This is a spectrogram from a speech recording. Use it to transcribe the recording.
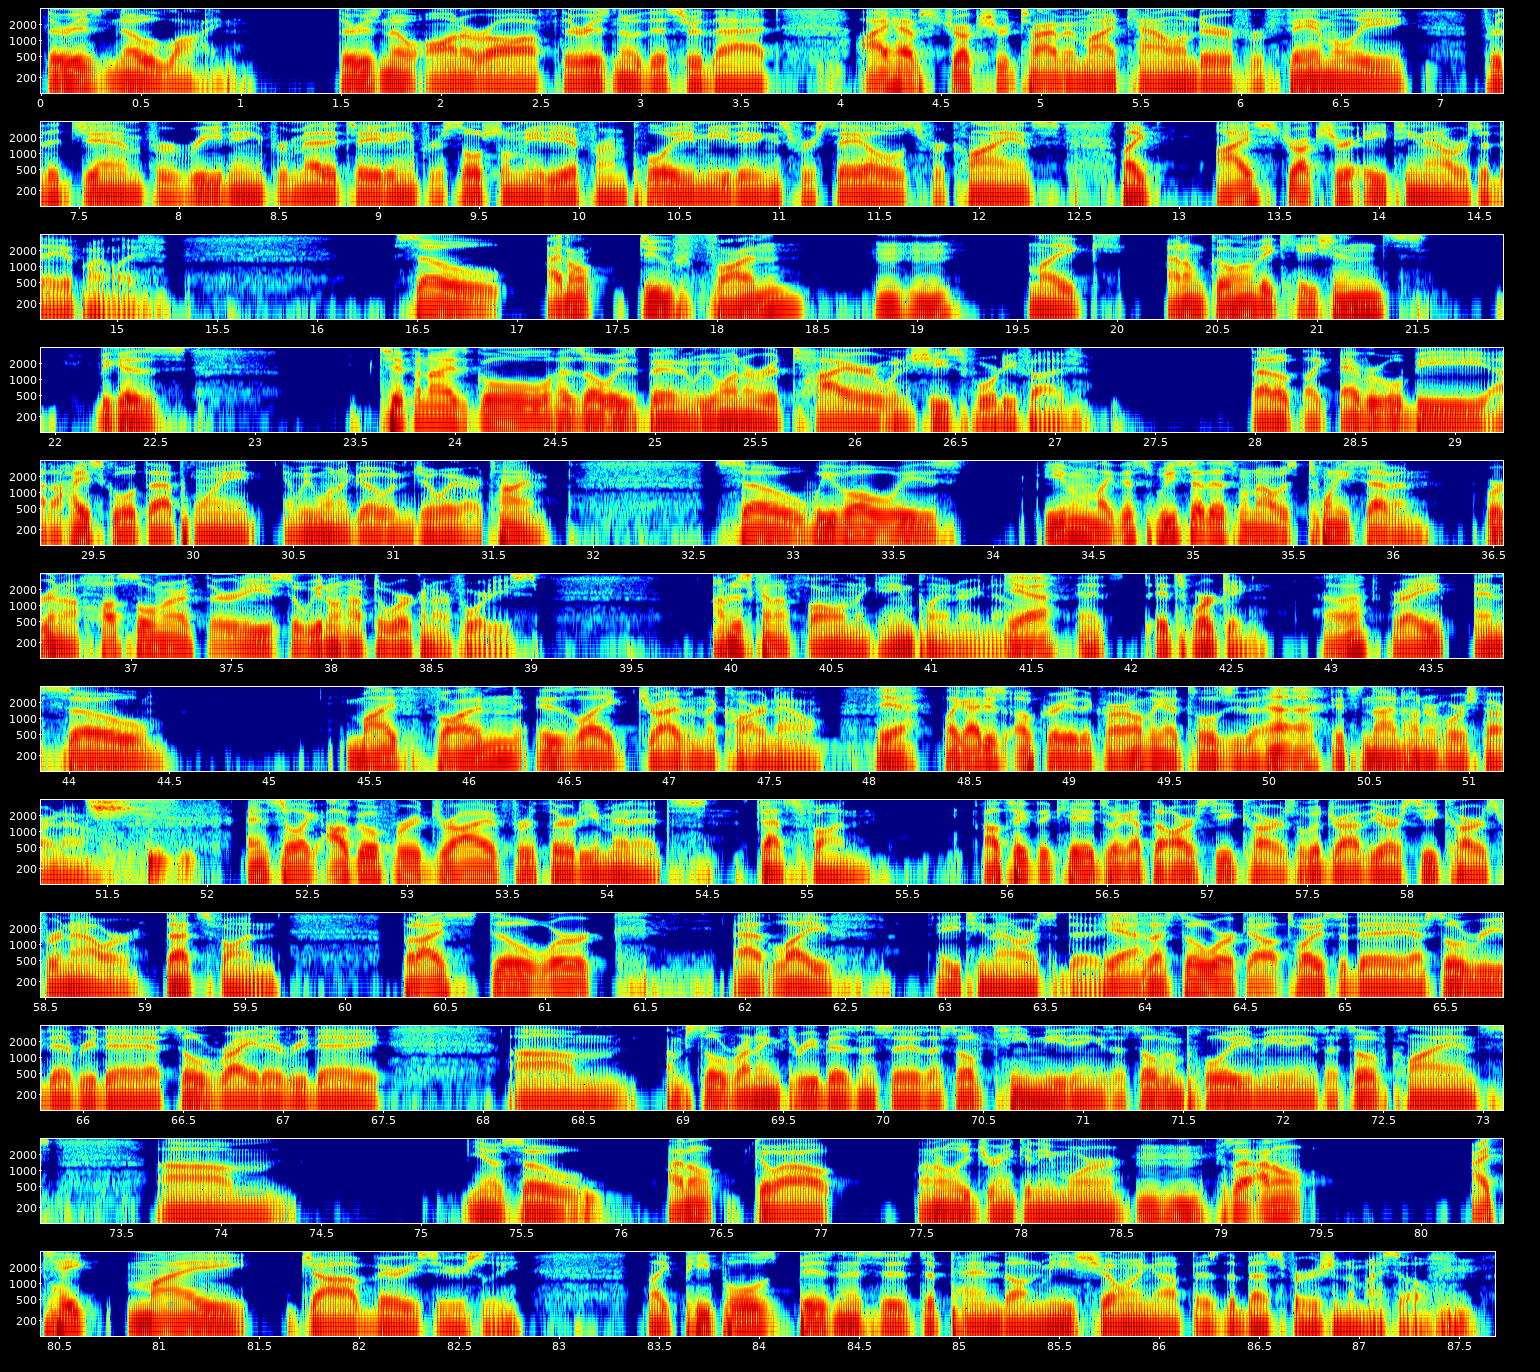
There is no line. There is no on or off. There is no this or that. I have structured time in my calendar for family, for the gym, for reading, for meditating, for social media, for employee meetings, for sales, for clients. Like I structure 18 hours a day of my life. So I don't do fun Mm-hmm. like I don't go on vacations because Tiff and I's goal has always been we want to retire when she's 45. That like Everett will be out of high school at that point and we want to go enjoy our time. So we've always even like this we said this when I was 27. We're going to hustle in our 30s so we don't have to work in our 40s. I'm just kind of following the game plan right now. Yeah. And it's it's working Oh, right? And so my fun is like driving the car now. yeah. Like I just upgraded the car. I don't think I told you that. Uh-uh. It's 900 horsepower now. Jeez. And so like I'll go for a drive for 30 minutes. That's fun. I'll take the kids. I got the RC cars. We'll go drive the RC cars for an hour. That's fun. But I still work at life 18 hours a day. Yeah. Because I still work out twice a day. I still read every day. I still write every day. Um, I'm still running three businesses. I still have team meetings. I still have employee meetings. I still have clients. Um, you know, so I don't go out. I don't really drink anymore Mm-hmm. because I, I don't i take my job very seriously like people's businesses depend on me showing up as the best version of myself Mm.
